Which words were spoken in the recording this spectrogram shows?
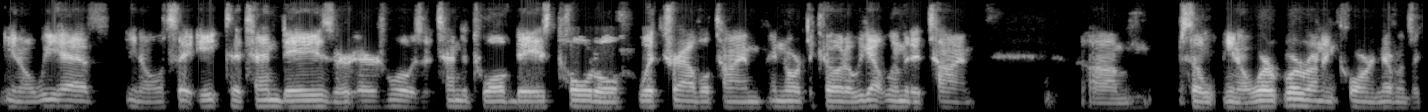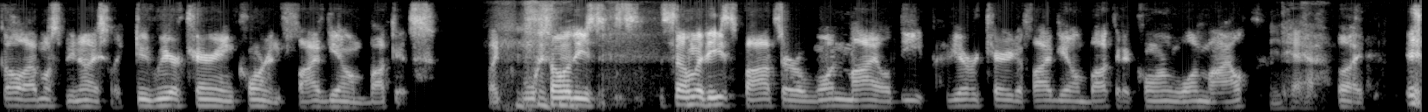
you know, we have, you know, let's say eight to 10 days or, or what was it, 10 to 12 days total with travel time in North Dakota. We got limited time. Um, so you know we're we're running corn and everyone's like oh that must be nice like dude we are carrying corn in five gallon buckets like some of these some of these spots are one mile deep have you ever carried a five gallon bucket of corn one mile Yeah, like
